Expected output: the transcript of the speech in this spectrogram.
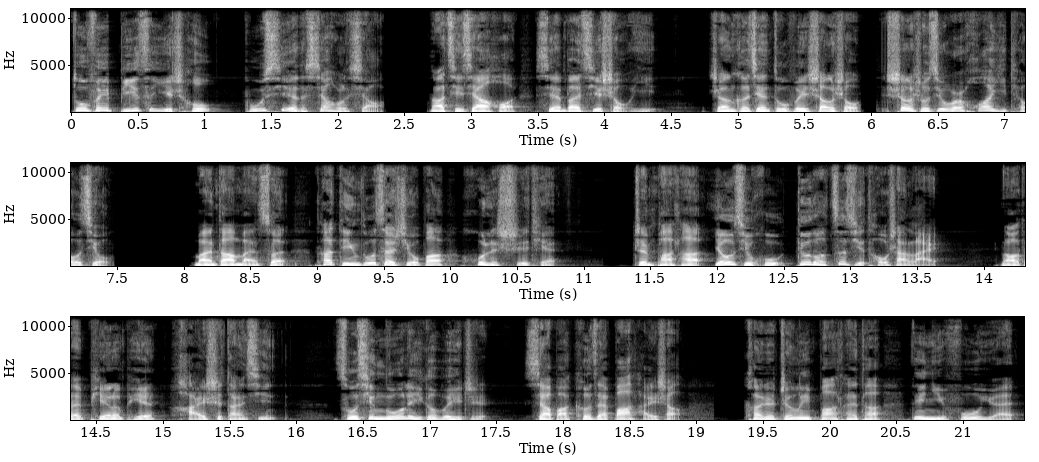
杜飞鼻子一抽，不屑的笑了笑，拿起家伙显摆起手艺。张克见杜飞上手，上手就玩花一条酒，满打满算，他顶多在酒吧混了十天，真怕他摇酒壶丢到自己头上来。脑袋偏了偏，还是担心，索性挪了一个位置，下巴磕在吧台上，看着整理吧台的那女服务员。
